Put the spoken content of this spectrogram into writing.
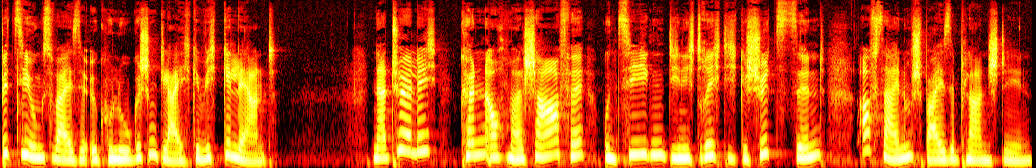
bzw. ökologischen Gleichgewicht gelernt. Natürlich können auch mal Schafe und Ziegen, die nicht richtig geschützt sind, auf seinem Speiseplan stehen.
